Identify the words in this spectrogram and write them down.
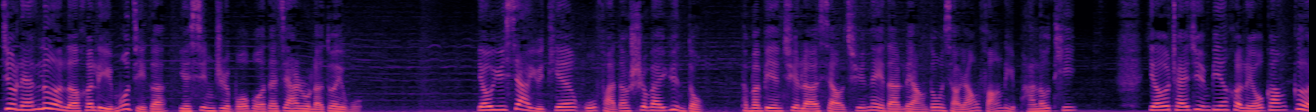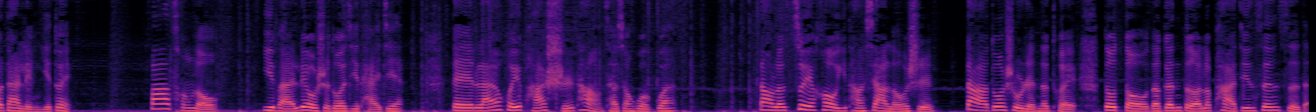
就连乐乐和李牧几个也兴致勃勃地加入了队伍。由于下雨天无法到室外运动，他们便去了小区内的两栋小洋房里爬楼梯。由翟俊斌和刘刚各带领一队，八层楼，一百六十多级台阶，得来回爬十趟才算过关。到了最后一趟下楼时，大多数人的腿都抖得跟得了帕金森似的，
